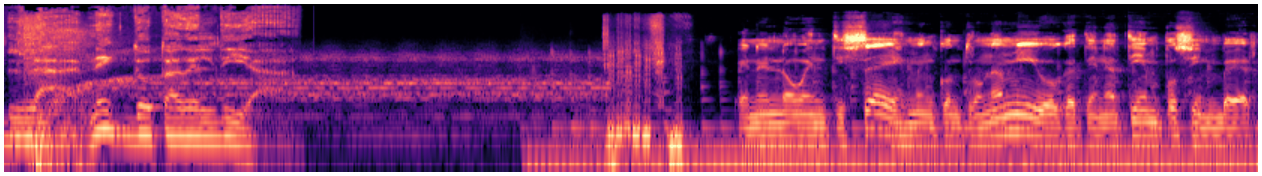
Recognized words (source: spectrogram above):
La anécdota del día. En el 96 me encontré un amigo que tenía tiempo sin ver.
